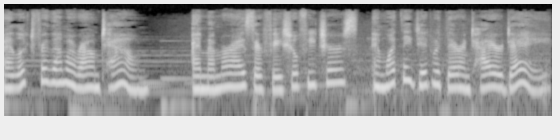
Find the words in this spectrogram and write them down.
I looked for them around town. I memorized their facial features and what they did with their entire day.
